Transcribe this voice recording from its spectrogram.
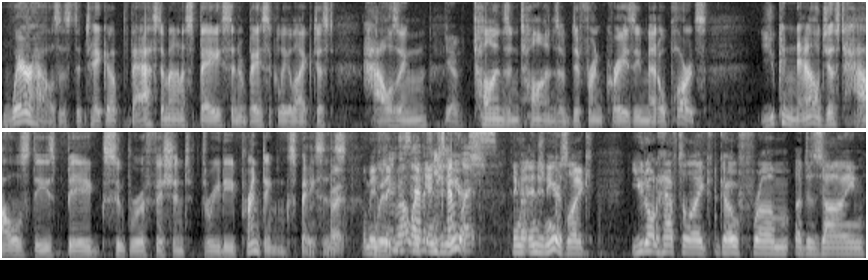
warehouses to take up vast amount of space and are basically like just housing Yeah. tons and tons of different crazy metal parts. You can now just house these big, super efficient 3D printing spaces. Right. I mean, with- think about like have a few engineers. templates. Think about engineers. Like, you don't have to like go from a design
